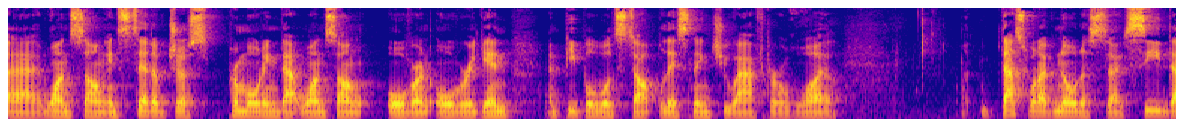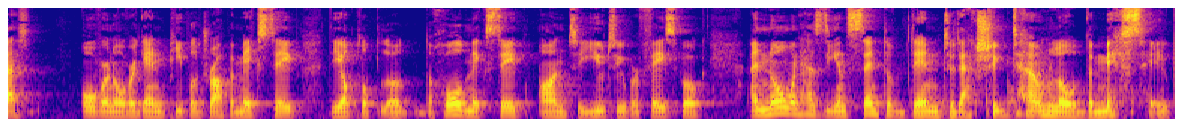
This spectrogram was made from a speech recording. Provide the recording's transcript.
uh, one song instead of just promoting that one song over and over again, and people will stop listening to you after a while. That's what I've noticed. I see that over and over again. People drop a mixtape, they upload the whole mixtape onto YouTube or Facebook, and no one has the incentive then to actually download the mixtape.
